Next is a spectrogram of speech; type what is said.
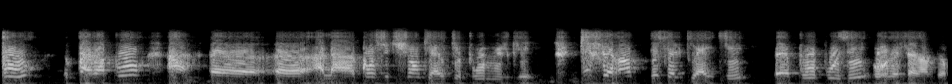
pour, par rapport à, euh, euh, à la constitution qui a été promulguée, différente de celle qui a été euh, proposée au référendum.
